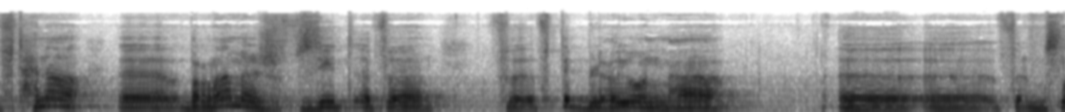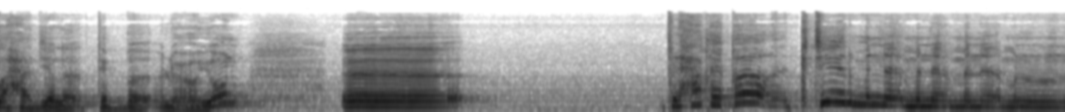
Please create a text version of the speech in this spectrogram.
فتحنا برنامج في زيت في في طب العيون مع آه، آه، في المصلحة ديال طب العيون. آه، في الحقيقة كثير من من من من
